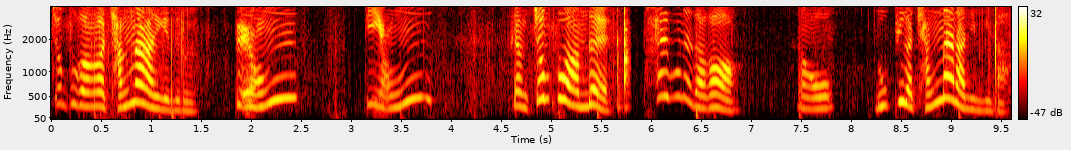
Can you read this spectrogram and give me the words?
점프 강화가 장난 아니게 늘어요. 뿅, 뿅. 그냥 점프하는데 8분에다가 그냥 어, 높이가 장난 아닙니다.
